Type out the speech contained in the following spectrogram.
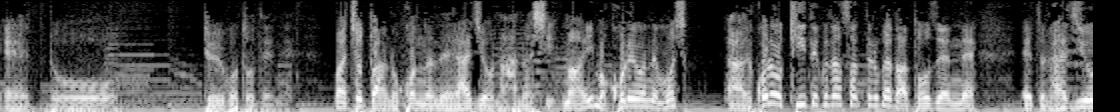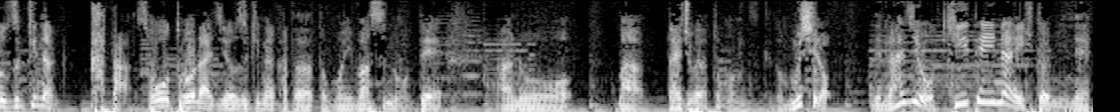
えー、っと、ということでね、まあちょっとあの、こんなね、ラジオの話、まあ今これをね、もし、あこれを聞いてくださってる方は当然ね、えっ、と、ラジオ好きな方、相当ラジオ好きな方だと思いますので、あの、まあ大丈夫だと思うんですけど、むしろ、ね、ラジオを聞いていない人にね、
